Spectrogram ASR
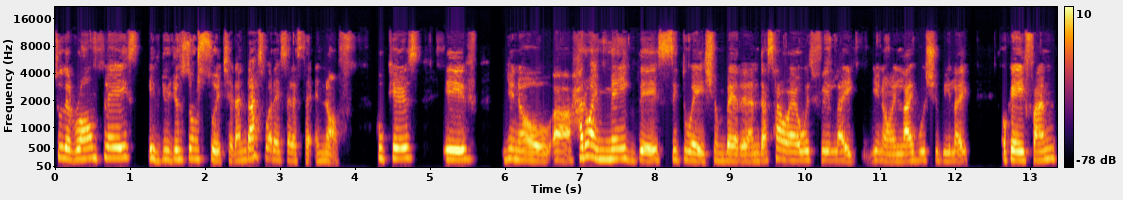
to the wrong place if you just don't switch it and that's what i said i said enough. Who cares if you know uh, how do i make this situation better? And that's how i always feel like you know in life we should be like okay if i'm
